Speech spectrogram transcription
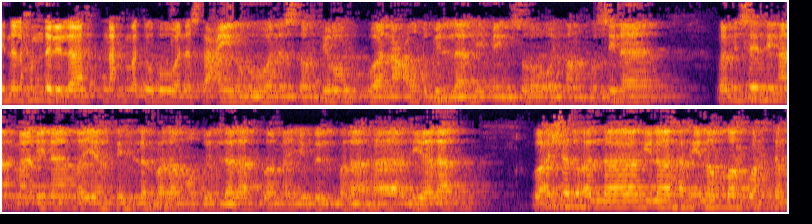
إن الحمد لله نحمده ونستعينه ونستغفره ونعوذ بالله من شرور أنفسنا ومن سيئة أعمالنا ما يهده الله فلا مضل له ومن يضلل فلا هادي له وأشهد أن لا إله إلا الله وحده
